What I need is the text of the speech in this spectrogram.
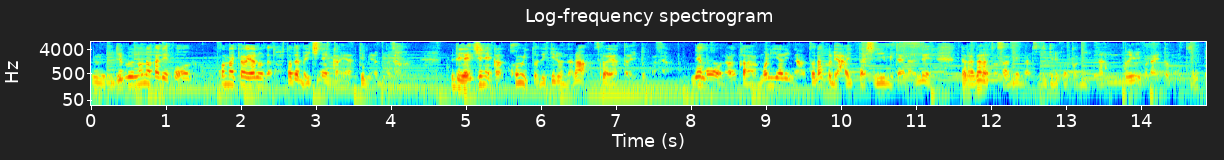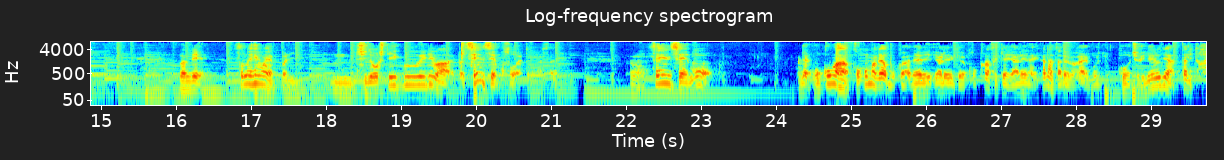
うん、自分の中でこう、こんだけはやるんだと。例えば1年間やってみるんだと。で、1年間コミットできるんなら、それはやったらいいと思うんですよ。でも、なんか、無理やりなんとなくで入ったし、みたいなんで、だらだらと3年間続けることに何の意味もないと思うんですね。なんで、その辺はやっぱり、うん、指導していく上では、やっぱり先生もそうやと思いますね。うん、先生も、で、ここは、ここまでは僕はやれるけど、ここから先はやれないから、例えば外部コーチを入れるであったりとか、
